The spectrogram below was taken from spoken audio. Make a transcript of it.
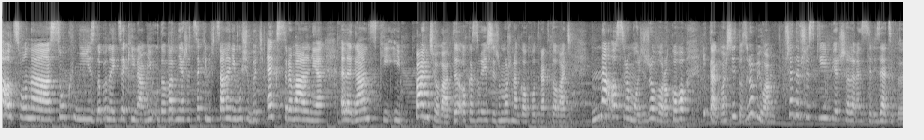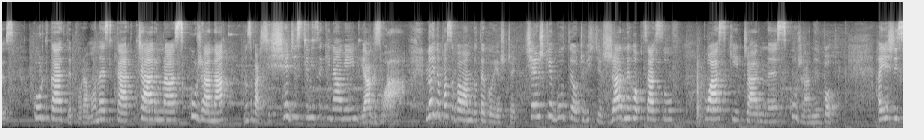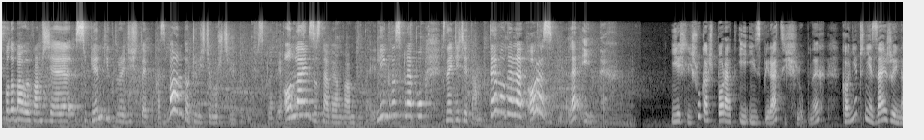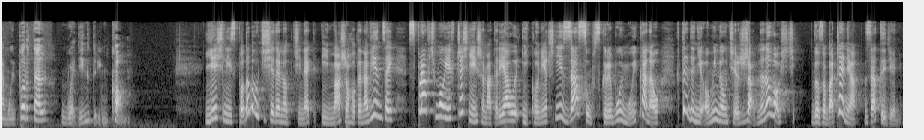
Ta odsłona sukni zdobionej cekinami udowadnia, że cekin wcale nie musi być ekstremalnie elegancki i panciowaty. Okazuje się, że można go potraktować na ostro, młodzieżowo, rokowo i tak właśnie to zrobiłam. Przede wszystkim pierwszy element stylizacji to jest kurtka typu ramoneska, czarna, skórzana. No zobaczcie, siedzi z tymi cekinami jak zła. No i dopasowałam do tego jeszcze ciężkie buty, oczywiście żadnych obcasów, płaski, czarny, skórzany botek. A jeśli spodobały Wam się sukienki, które dziś tutaj pokazywałam, to oczywiście możecie je kupić w sklepie online. Zostawiam Wam tutaj link do sklepu. Znajdziecie tam te modele oraz wiele innych. Jeśli szukasz porad i inspiracji ślubnych, koniecznie zajrzyj na mój portal weddingdream.com. Jeśli spodobał Ci się ten odcinek i masz ochotę na więcej, sprawdź moje wcześniejsze materiały i koniecznie zasubskrybuj mój kanał. Wtedy nie ominą Cię żadne nowości. Do zobaczenia za tydzień.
